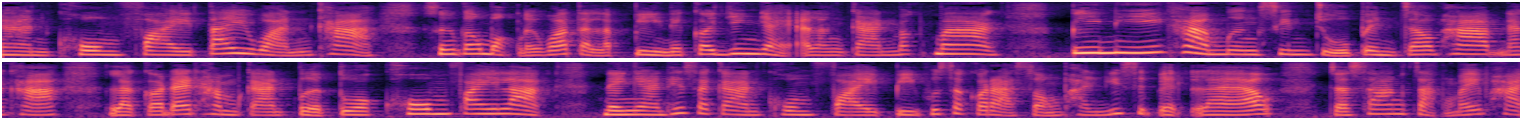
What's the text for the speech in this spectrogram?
งานโคมไฟไต้หวันค่ะ ซึ่งต้องบอกเลยว่าแต่ละปีนี่ก็ยิ่งใหญ่อลังการมาก ๆ ปีนี้ค่ะเมืองซินจูเป็นเจ้าภาพนะคะ แล้วก็ได้ทำการเปิดตัวโคมไฟหลัก ในงานเทศกาลโคมไฟปีพุทธศักราช 2021 แล้ว จะสร้างจากไม้ไผ่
